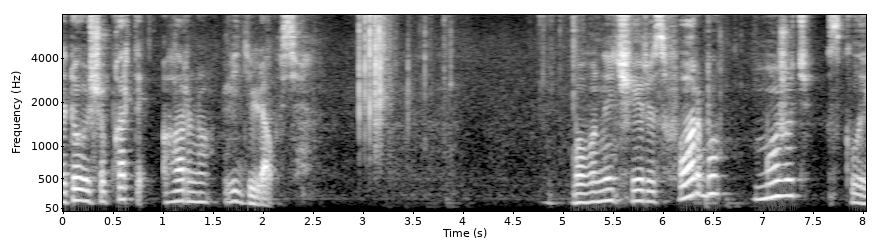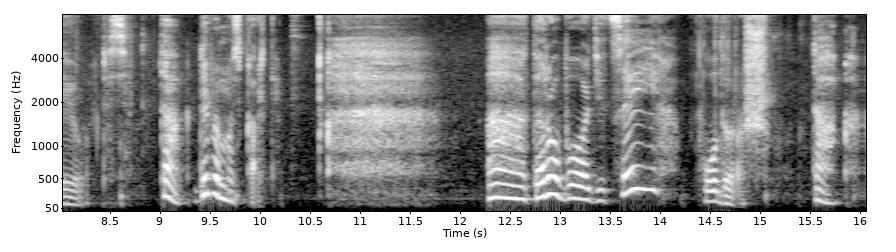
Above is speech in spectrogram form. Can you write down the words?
Для того, щоб карти гарно відділялися. Бо вони через фарбу можуть склеюватися. Так, дивимось карти. Таро Боадіцеї подорож. Так.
